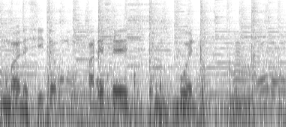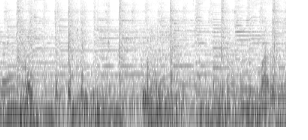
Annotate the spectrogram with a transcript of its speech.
Un bagrecito parece bueno. Está pasando un barco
